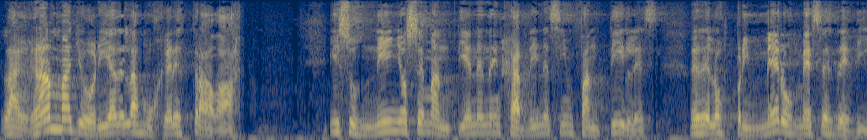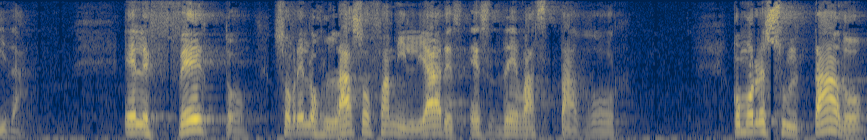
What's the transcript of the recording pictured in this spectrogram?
la gran mayoría de las mujeres trabajan y sus niños se mantienen en jardines infantiles desde los primeros meses de vida. El efecto sobre los lazos familiares es devastador. Como resultado,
